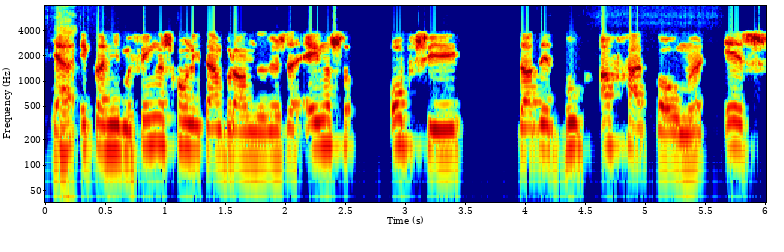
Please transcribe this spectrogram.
ja, Ja. ik kan hier mijn vingers gewoon niet aan branden. Dus de enige optie dat dit boek af gaat komen is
